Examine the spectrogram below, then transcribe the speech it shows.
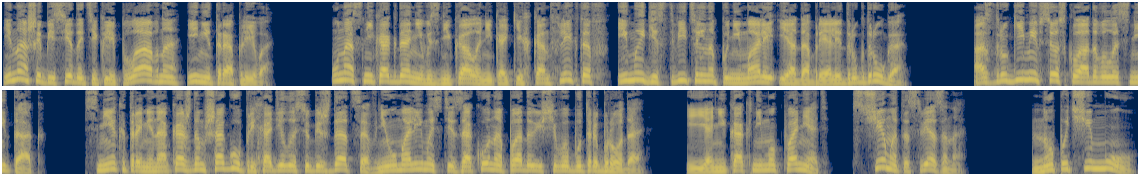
и наши беседы текли плавно и неторопливо. У нас никогда не возникало никаких конфликтов, и мы действительно понимали и одобряли друг друга. А с другими все складывалось не так. С некоторыми на каждом шагу приходилось убеждаться в неумолимости закона падающего бутерброда, и я никак не мог понять, с чем это связано. Но почему?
